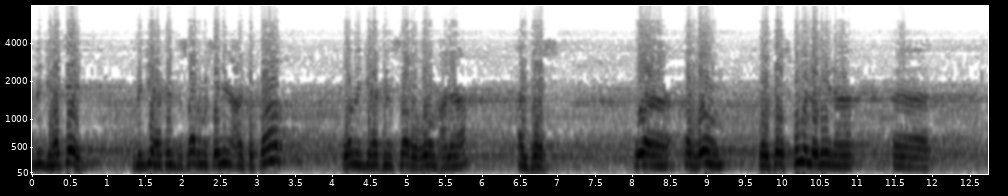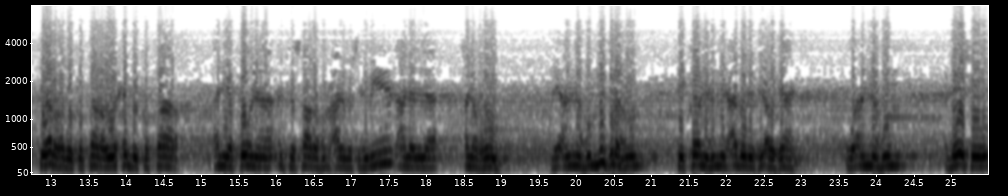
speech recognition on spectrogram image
من جهتين من جهة انتصار المسلمين على الكفار ومن جهة انتصار الروم على الفرس. والروم والفرس هم الذين آه، يرغب الكفار أو يحب الكفار أن يكون انتصارهم على المسلمين على على الروم لأنهم مثلهم في كونهم من عبدة الأوثان وأنهم ليسوا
